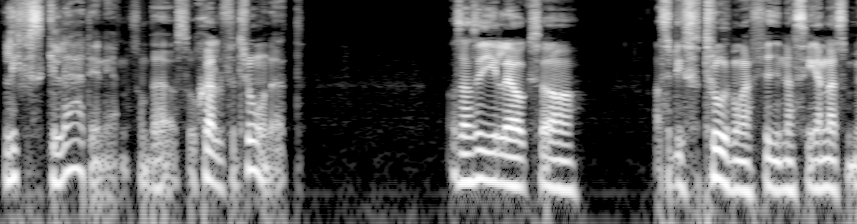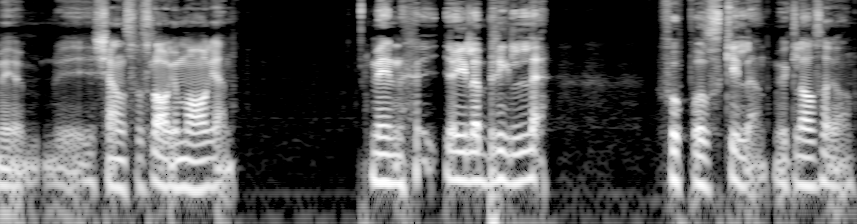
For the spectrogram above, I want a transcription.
livsglädjen igen som behövs och självförtroendet. Och sen så gillar jag också, alltså det är så otroligt många fina scener som är, är känsloslag i magen. Men jag gillar Brille, fotbollskillen med glasögon.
